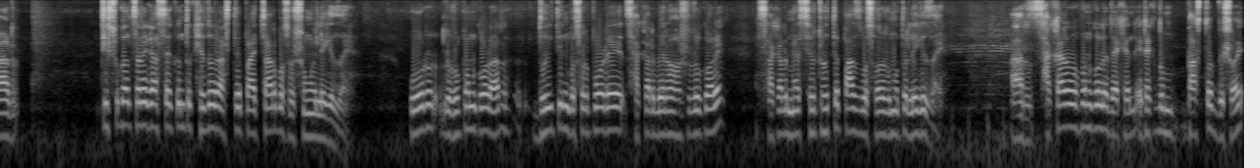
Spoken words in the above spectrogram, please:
আর টিস্যু কালচারের গাছে কিন্তু খেজুর আসতে প্রায় চার বছর সময় লেগে যায়। ওর রোপণ করার দুই তিন বছর পরে সাকার বের হওয়া শুরু করে। সাকার ম্যাচিউর হতে পাঁচ বছরের মতো লেগে যায়। আর সাকার রোপণ করলে দেখেন, এটা একদম বাস্তব বিষয়।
